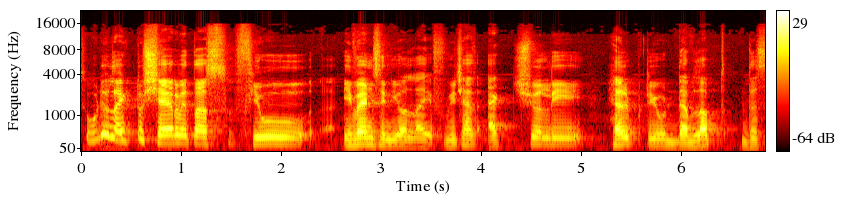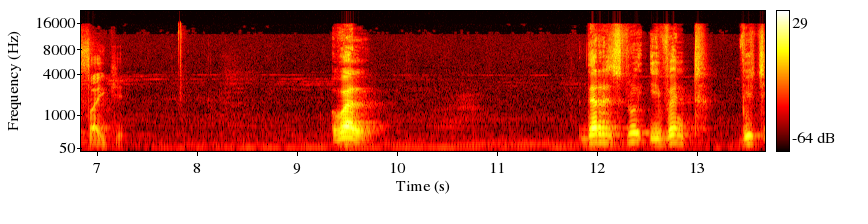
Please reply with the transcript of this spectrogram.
So would you like to share with us few events in your life which has actually helped you develop this psyche? Well, there is no event which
